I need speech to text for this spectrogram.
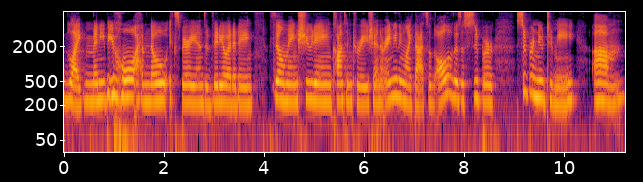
like many people, I have no experience in video editing, filming, shooting, content creation, or anything like that. So all of this is super, super new to me. Um,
